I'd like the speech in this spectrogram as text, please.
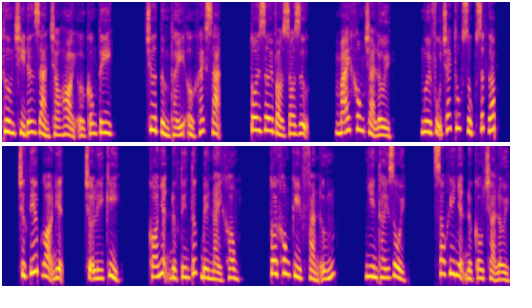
thường chỉ đơn giản chào hỏi ở công ty, chưa từng thấy ở khách sạn. Tôi rơi vào do dự, mãi không trả lời. Người phụ trách thúc giục rất gấp, trực tiếp gọi điện, "Trợ lý Kỳ, có nhận được tin tức bên này không?" Tôi không kịp phản ứng, nhìn thấy rồi. Sau khi nhận được câu trả lời,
